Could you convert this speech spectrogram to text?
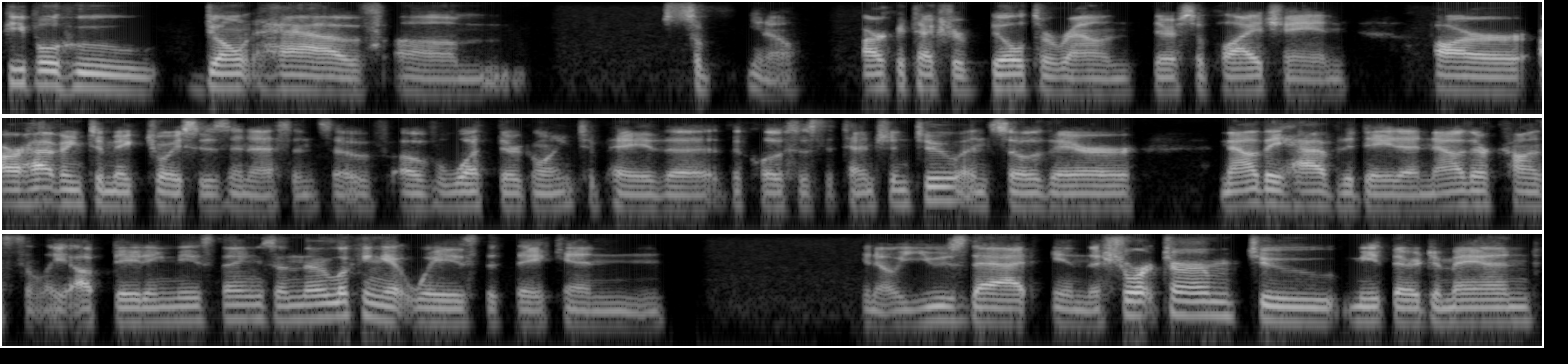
people who don't have um, you know architecture built around their supply chain are are having to make choices in essence of of what they're going to pay the the closest attention to. And so they're now they have the data now they're constantly updating these things and they're looking at ways that they can you know use that in the short term to meet their demand.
